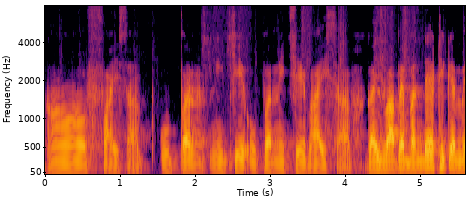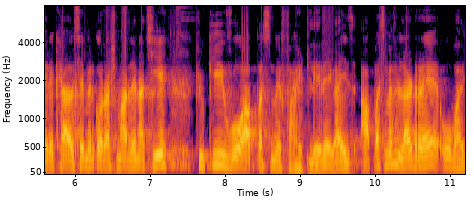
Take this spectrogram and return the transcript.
भाई साहब, ऊपर नीचे ऊपर नीचे, भाई साहब। गाइज़ वहाँ पे बंदे हैं, ठीक है। मेरे ख्याल से मेरे को रश मार देना चाहिए, क्योंकि वो आपस में फाइट ले रहे गाइज़ आपस में लड़ रहे ओ भाई।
